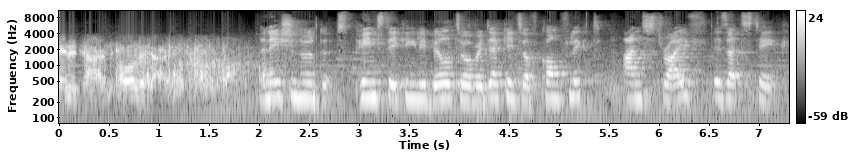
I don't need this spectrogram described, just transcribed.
anytime, all the time. A nationhood painstakingly built over decades of conflict and strife is at stake.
